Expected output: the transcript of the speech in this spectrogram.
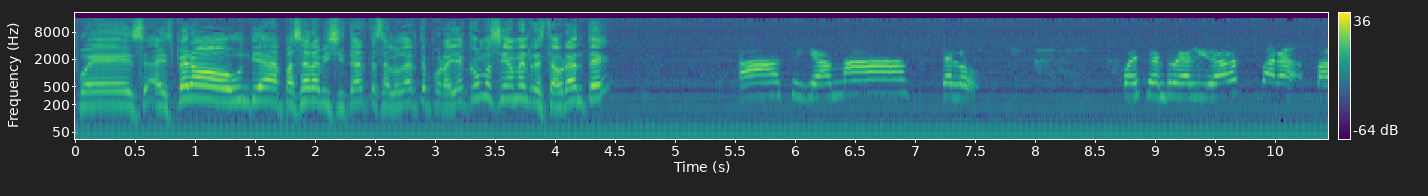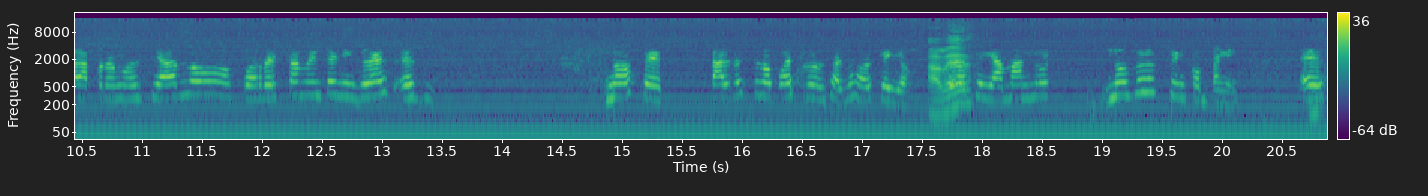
Pues espero un día pasar a visitarte, saludarte por allá. ¿Cómo se llama el restaurante? Ah, se llama, te lo, pues en realidad para para pronunciarlo correctamente en inglés es, no sé, tal vez tú lo puedes pronunciar mejor que yo. A ver. Pero se llama Noodles and Company. Es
